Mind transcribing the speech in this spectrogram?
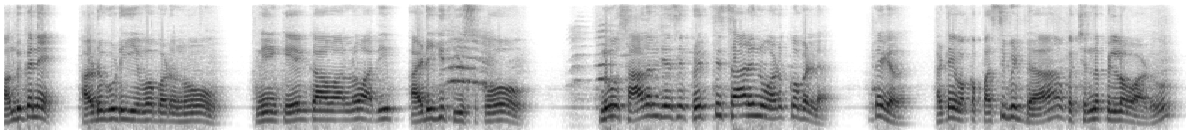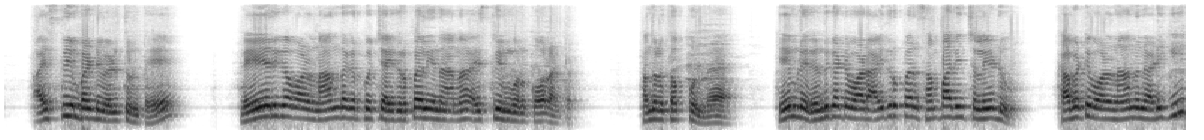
అందుకనే అడుగుడి ఇవ్వబడును. నీకేం కావాలో అది అడిగి తీసుకో. నువ్వు సాధన చేసే ప్రతిసారి నువ్వు అడుక్కోబడలే. అంతే కదా? అంటే ఒక పసిబిడ్డ ఒక చిన్న పిల్లవాడు ఐస్ క్రీమ్ బండి వెళ్తుంటే నేరుగా వాళ్ళ నాన్న దగ్గరకు వచ్చి ఐదు రూపాయలు ఈ నాన్న ఐస్ క్రీమ్ కొనుక్కోవాలంటాడు. అందులో తప్పు ఉందా? ఏం లేదు. ఎందుకంటే వాడు ఐదు రూపాయలు సంపాదించలేడు. కాబట్టి వాళ్ళ నాన్నని అడిగి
